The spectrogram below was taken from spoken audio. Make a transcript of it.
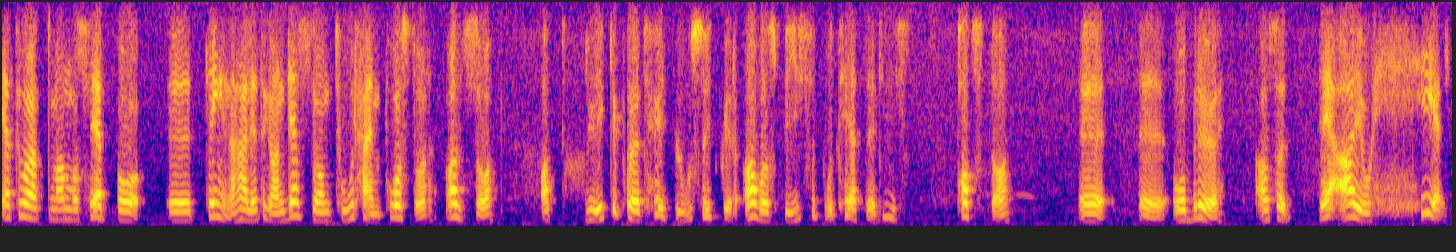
Jeg tror at man må se på eh, tingene her litt. Det som Thorheim påstår, altså at du ikke får et høyt blodsukker av å spise poteter, ris, pasta eh, og brød Altså, det er jo helt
